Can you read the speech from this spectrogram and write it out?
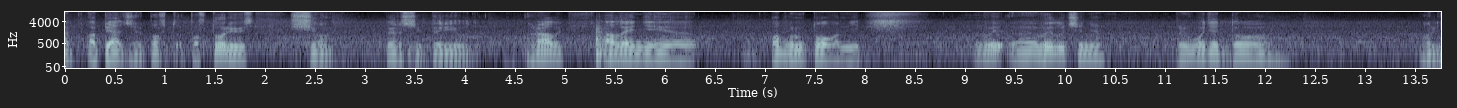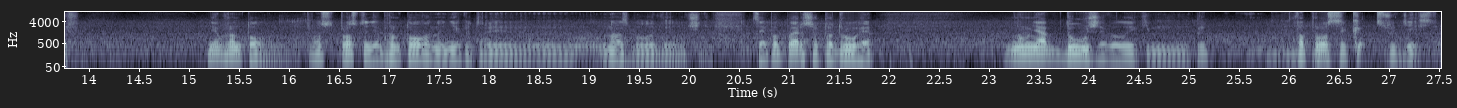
оп- опять же, повторююсь, що перший період грали, але не обґрунтовані е, вилучення приводять до голів. Не обґрунтовано. Просто, просто не обґрунтовано некоторі е, нас були вилучені. Це по-перше. По-друге, ну, у мене дуже великі вопросы к судейству.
